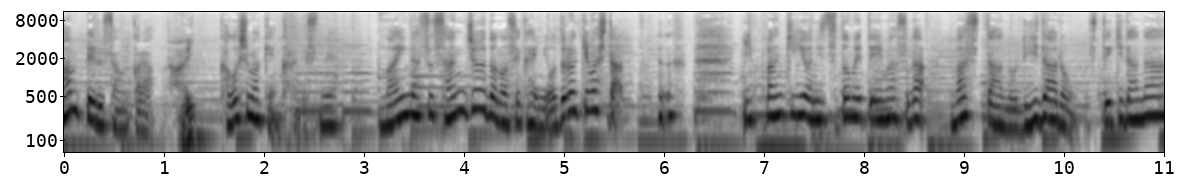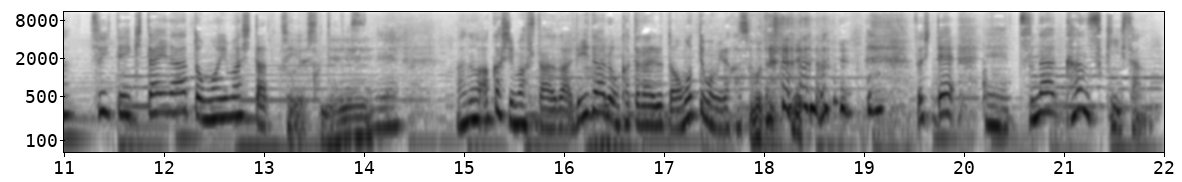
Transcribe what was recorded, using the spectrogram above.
パンペルさんから、はい、鹿児島県からですねマイナス30度の世界に驚きました一般企業に勤めていますがマスターのリーダー論素敵だなついていきたいなと思いました。っていうことですね、ね、あの明石マスターがリーダー論語られるとは思ってもみなかったそうですね。そして、えー、ツナカンスキーさん。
